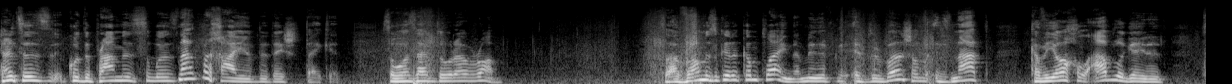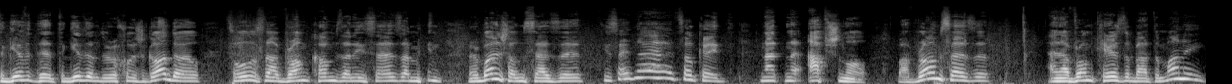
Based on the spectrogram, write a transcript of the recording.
Turns out, the promise was not Mechayiv that they should take it. So what's that do with Avram? So Avram is going to complain. I mean, if, if the Rebbe is not Kaviyachal obligated to give the, to give them the Rechush Gadol, so all of a sudden Avram comes and he says, I mean, Rabban Shalom says it, he says, nah, it's okay, it's not, not optional. But Avram says it, and Avram cares about the money.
